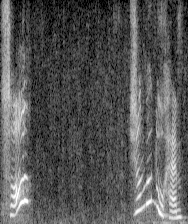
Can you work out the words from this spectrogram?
Co? Przecież on był duchem.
